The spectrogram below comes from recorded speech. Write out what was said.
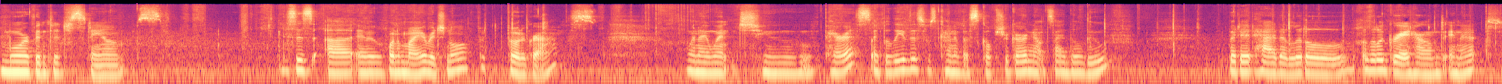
More vintage stamps. This is uh, one of my original photographs. When I went to Paris, I believe this was kind of a sculpture garden outside the Louvre, but it had a little a little greyhound in it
